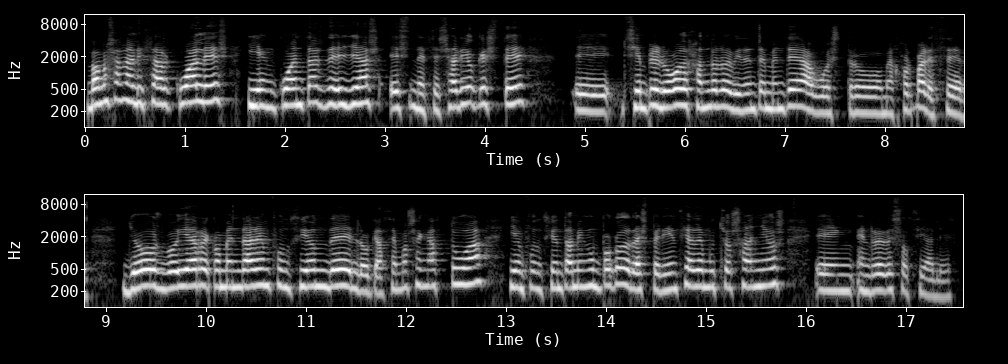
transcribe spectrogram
vamos a analizar cuáles y en cuántas de ellas es necesario que esté, eh, siempre luego dejándolo evidentemente a vuestro mejor parecer. Yo os voy a recomendar en función de lo que hacemos en Actúa y en función también un poco de la experiencia de muchos años en redes sociales.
